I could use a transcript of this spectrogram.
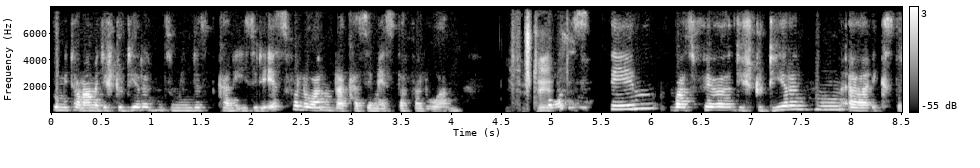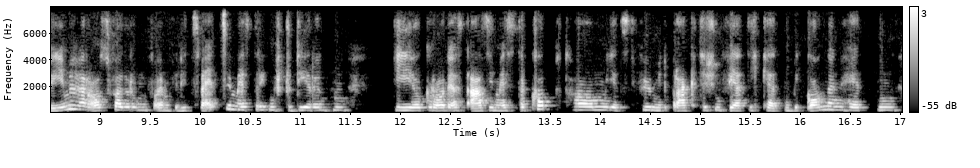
Somit haben wir die Studierenden zumindest keine ICDS verloren und auch kein Semester verloren. Ich verstehe. Trotzdem war es für die Studierenden äh, extreme Herausforderung, vor allem für die zweitsemestrigen Studierenden, die ja gerade erst ein Semester gehabt haben, jetzt viel mit praktischen Fertigkeiten begonnen hätten,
